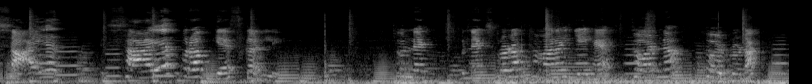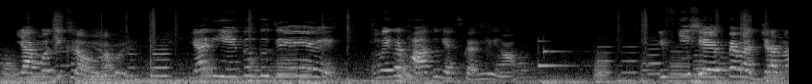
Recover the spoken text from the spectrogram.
शायद शायद पर आप गेस कर ले। तो नेक्स्ट नेक्स्ट प्रोडक्ट हमारा ये है थर्ड ना थर्ड प्रोडक्ट ये आपको दिख रहा होगा। यार ये तो तुझे मेरा था तो गेस कर लेगा। इसकी शेप पे बच जाना।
